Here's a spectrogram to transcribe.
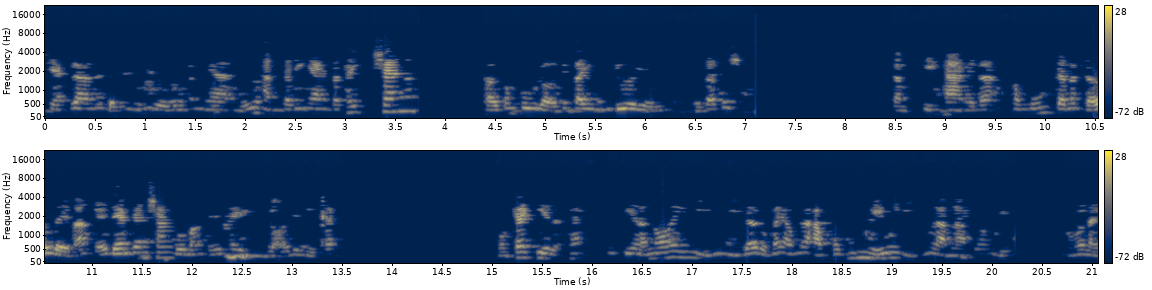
xẹt ra nó đụng những người ở trong nhà ngũ hành ta đi ngang ta thấy sáng lắm. Thời công phu rồi cái tay mình đưa rồi người ta thấy sáng. Làm phiền hà người ta không muốn cho nó trở về bản thể đem cái ánh sáng vô bản thể này gọi cho người khác. Còn cái kia là khác. Cái kia là nói gì gì đó rồi mấy ông nó học không, hiểu cái gì cũng làm làm cho không hiểu cái này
